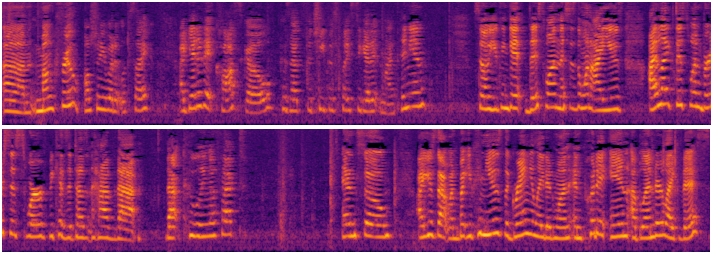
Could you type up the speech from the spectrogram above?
um, monk fruit. I'll show you what it looks like. I get it at Costco because that's the cheapest place to get it in my opinion. So you can get this one. This is the one I use. I like this one versus Swerve because it doesn't have that, that cooling effect. And so I use that one. But you can use the granulated one and put it in a blender like this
